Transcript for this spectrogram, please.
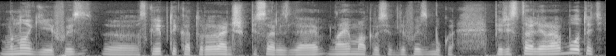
многие фейс, э, скрипты, которые раньше писались для, на iMacros для Фейсбука, перестали работать.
